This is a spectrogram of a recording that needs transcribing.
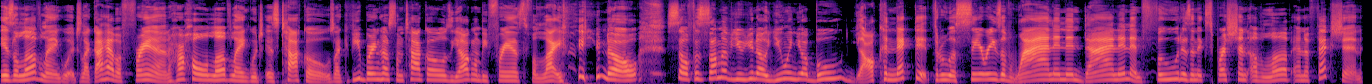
is a love language. Like I have a friend, her whole love language is tacos. Like if you bring her some tacos, y'all gonna be friends for life, you know. So for some of you, you know, you and your boo, y'all connected through a series of wining and dining, and food is an expression of love and affection.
